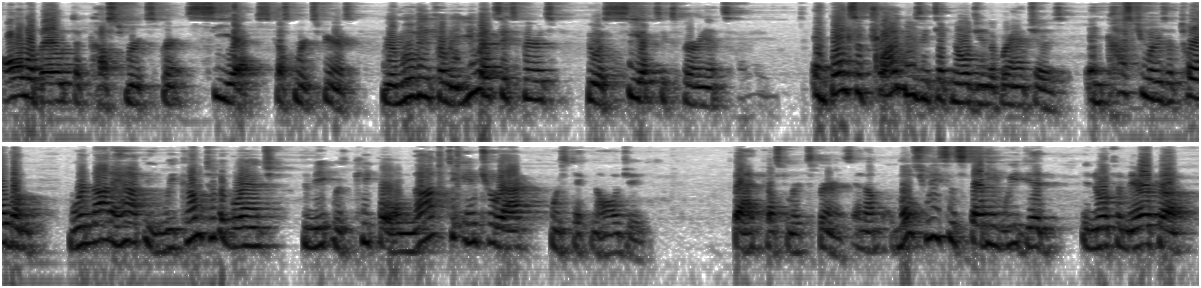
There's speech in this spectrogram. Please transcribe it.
all about the customer experience, CX, customer experience. We are moving from a UX experience to a CX experience. And banks have tried using technology in the branches, and customers have told them, we're not happy. We come to the branch to meet with people, not to interact with technology. Bad customer experience. And a most recent study we did in North America,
